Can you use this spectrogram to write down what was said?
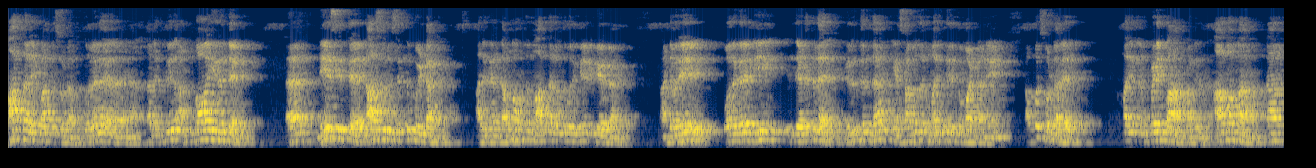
மார்த்தாளை பார்த்து சொல்றாங்க ஒருவேளை தனக்கு அன்பா இருந்த நேசித்த லாசரு செத்து போயிட்டாங்க. அதுக்கு அந்த அம்மா வந்து மார்த்தாள் வந்து ஒரு கேள்வி கேட்கிறாங்க. ஆண்டவரே போதகரே நீ இந்த இடத்துல இருந்திருந்தா என் சகோதரர் மறித்து இருக்க மாட்டானே. அப்ப சொல்றாரு மறி- அப்படின்னு ஆமாமா நான்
